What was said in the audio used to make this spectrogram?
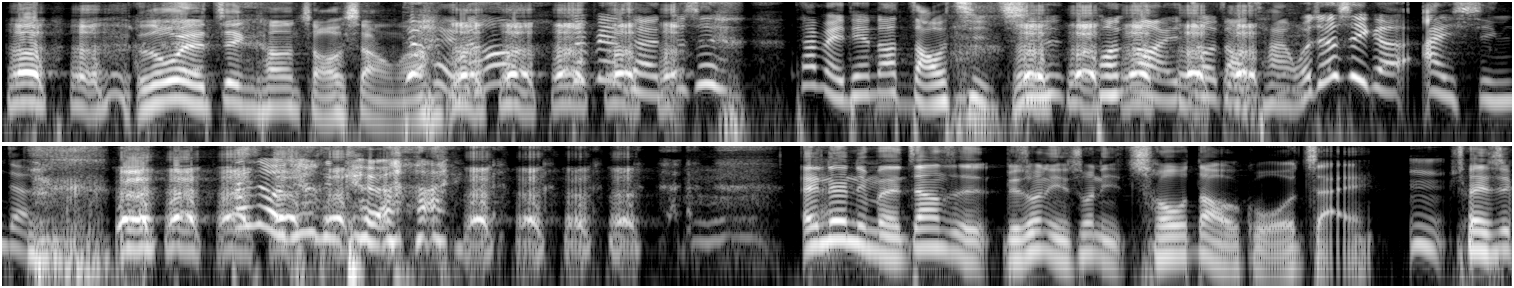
我说为了健康着想吗？对，然后就变成就是她每天都要早起吃房东阿姨做早餐，我觉得是一个爱心的，但是我觉得很可爱。哎、那你们这样子，比如说你说你抽到国宅，嗯所以是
